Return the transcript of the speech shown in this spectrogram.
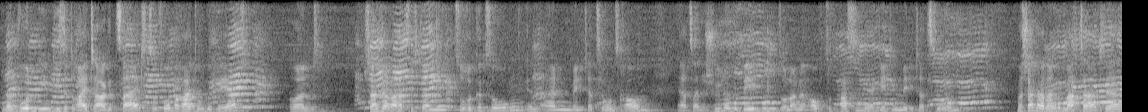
Und dann wurden ihm diese drei Tage Zeit zur Vorbereitung gewährt und Shankara hat sich dann zurückgezogen in einen Meditationsraum. Er hat seine Schüler gebeten, so lange aufzupassen. Er geht in Meditation. Was Shankara dann gemacht hat, er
